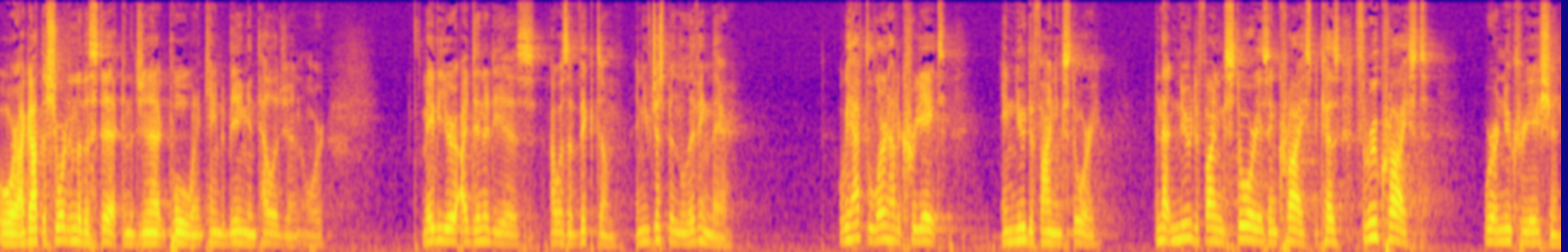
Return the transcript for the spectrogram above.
or I got the short end of the stick in the genetic pool when it came to being intelligent, or maybe your identity is, I was a victim and you've just been living there. We have to learn how to create a new defining story. And that new defining story is in Christ because through Christ, we're a new creation.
